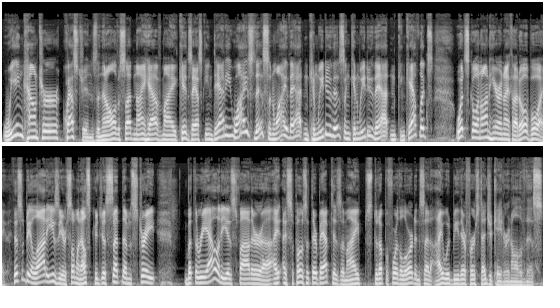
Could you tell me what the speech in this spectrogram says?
we encounter questions. And then all of a sudden, I have my kids asking, Daddy, why is this and why that? And can we do this and can we do that? And can Catholics, what's going on here? And I thought, oh boy, this would be a lot easier. Someone else could just set them straight. But the reality is, Father, uh, I, I, suppose at their baptism, I stood up before the Lord and said I would be their first educator in all of this.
